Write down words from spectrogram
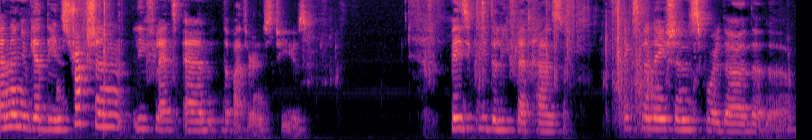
And then you get the instruction leaflet and the patterns to use. Basically, the leaflet has explanations for the, the, the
